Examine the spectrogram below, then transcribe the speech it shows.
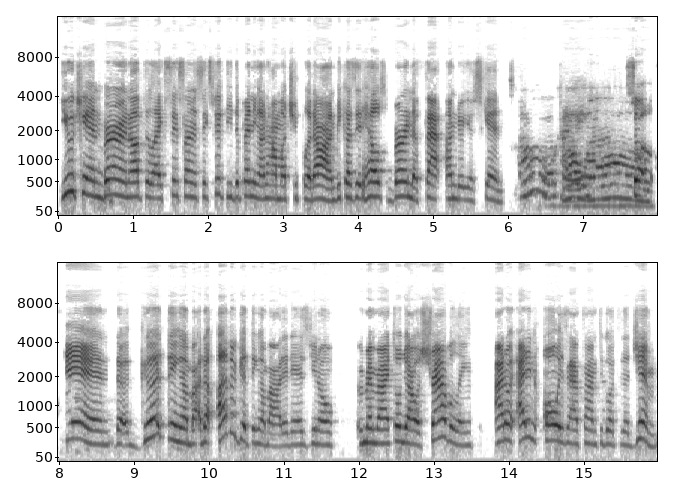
you can burn up to like 600, 650 depending on how much you put on because it helps burn the fat under your skin. Oh, okay. Oh wow. So, and the good thing about the other good thing about it is, you know, remember I told you I was traveling. I don't, I didn't always have time to go to the gym.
